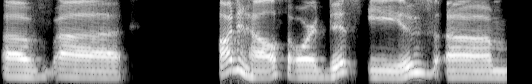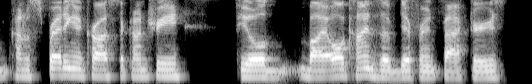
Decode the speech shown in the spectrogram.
of uh, unhealth or dis-ease um, kind of spreading across the country fueled by all kinds of different factors.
